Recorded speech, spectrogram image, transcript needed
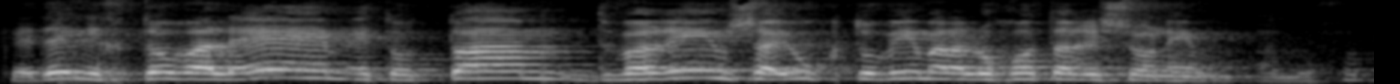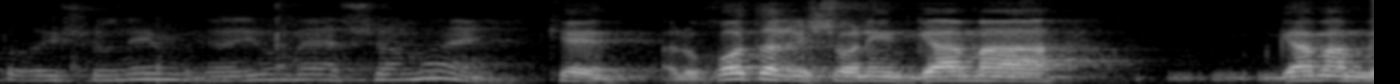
כדי לכתוב עליהם את אותם דברים שהיו כתובים על הלוחות הראשונים. הלוחות הראשונים היו מהשמיים. כן, הלוחות הראשונים, גם, ה, גם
